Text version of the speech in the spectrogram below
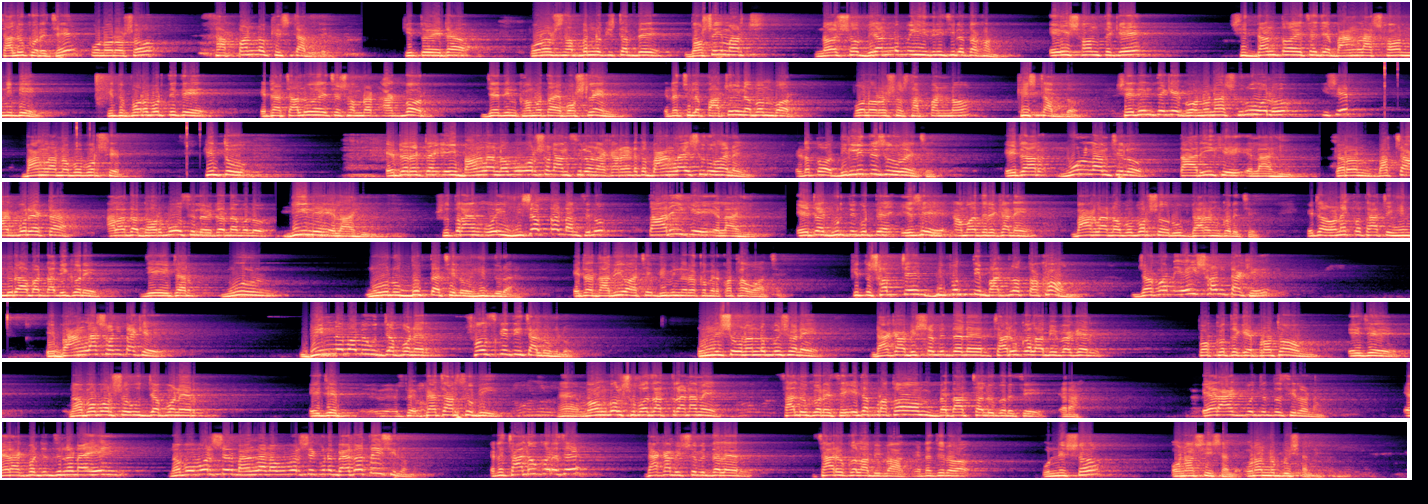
চালু করেছে পনেরোশো ছাপ্পান্ন খ্রিস্টাব্দে। কিন্তু এটা পনেরোশো ছাপ্পান্ন খ্রিস্টাব্দে দশই মার্চ নয়শো বিরানব্বই হিজড়ি ছিল তখন। এই সন থেকে সিদ্ধান্ত হয়েছে যে বাংলা সন নিবে। কিন্তু পরবর্তীতে এটা চালু হয়েছে সম্রাট আকবর, যেদিন ক্ষমতায় বসলেন, এটা ছিল পাঁচই নভেম্বর পনেরোশো ছাপ্পান্ন খ্রিস্টাব্দ। সেদিন থেকে গণনা শুরু হলো কিসের? বাংলা নববর্ষের। কিন্তু এটার একটা, এই বাংলা নববর্ষ নাম ছিল না, কারণ এটা তো বাংলায় শুরু হয় নাই। এটা তো দিল্লিতে শুরু হয়েছে। এটার মূল নাম ছিল তারিখে এলাহি। কারণ বাচ্চা আকবরের একটা আলাদা ধর্মও ছিল, এটার নাম হলো দিনে এলাহি। সুতরাং ওই হিসাবটার নাম ছিল তারিখে এলাহি। এটা ঘুরতে ঘুরতে এসে আমাদের এখানে বাংলা নববর্ষ রূপ ধারণ করেছে। এটার অনেক কথা আছে, হিন্দুরা আবার দাবি করে যে এটার মূল মূল উদ্যোক্তা ছিল হিন্দুরা। এটা দাবিও আছে, বিভিন্ন রকমের কথাও আছে। কিন্তু সবচেয়ে বিপত্তি বাঁধলো তখন, যখন এই সনটাকে এই বাংলা সনটাকে ভিন্নভাবে উদযাপনের সংস্কৃতি চালু হলো। উনিশশো সনে ঢাকা বিশ্ববিদ্যালয়ের চারুকলা বিভাগের পক্ষ থেকে প্রথম এই যে নববর্ষ উদযাপনের এই যে পেঁচার ছবি হ্যাঁ মঙ্গল শোভাযাত্রা নামে চালু করেছে। এটা প্রথম বেদাত চালু করেছে এরা। এর আগ পর্যন্ত ছিল না। এর আগ পর্যন্ত ছিল না। এই নববর্ষের বাংলা নববর্ষের কোনো ব্যাধাতেই ছিল না। এটা চালু করেছে ঢাকা বিশ্ববিদ্যালয়ের চারুকলা বিভাগ। এটা ছিল উনিশশো উনাশি সালে, উনানব্বই সালে।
